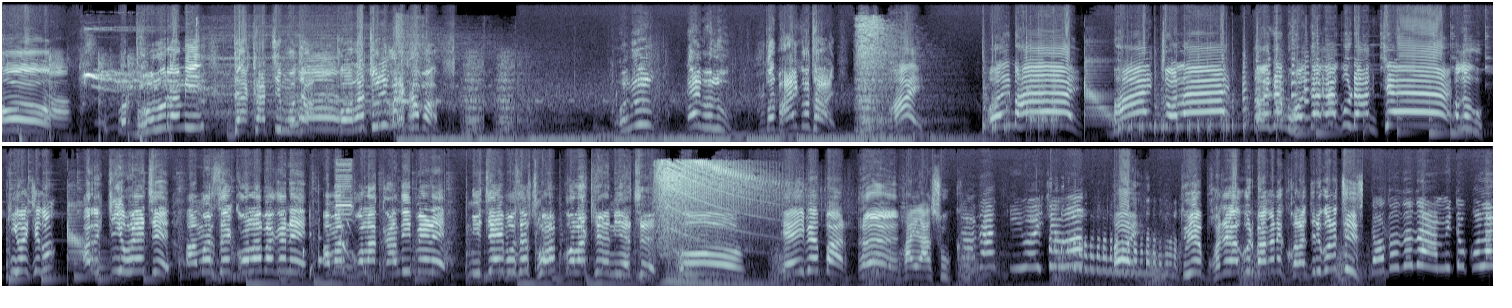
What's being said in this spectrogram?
ও ওর ভলুর আমি দেখাচ্ছি মজা। কলা চুরি করে খাবা। ভলু এই ভলু তোর ভাই কোথায়? ভাই ওই ভাই ভাই চলাই তোকে ভোজা কাকু ডাকছে। ও কাকু কি হয়েছে গো? আরে কি হয়েছে? আমার সে কলা বাগানে আমার কলা কাঁদি পেড়ে নিচেই বসে সব কলা খেয়ে নিয়েছে। ও এই ব্যাপার। হ্যাঁ। ভাই আসুক। দাদা কি হয়েছে গো? ওই তুই এই ভোজা কাকুর বাগানে কলা চুরি করেছিস? দাদা দাদা আমি তো কলা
